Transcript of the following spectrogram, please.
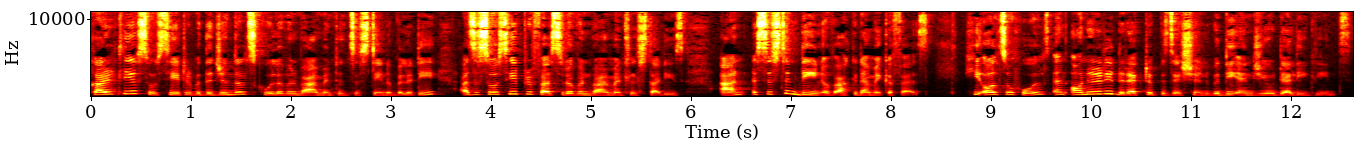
currently associated with the Jindal School of Environment and Sustainability as Associate Professor of Environmental Studies and Assistant Dean of Academic Affairs. He also holds an honorary director position with the NGO Delhi Greens.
